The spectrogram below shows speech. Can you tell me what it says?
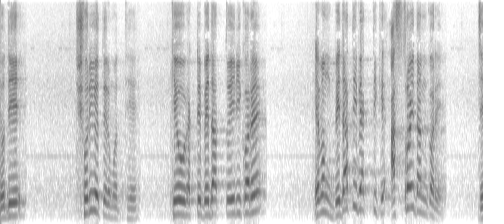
যদি শরীয়তের মধ্যে কেউ একটি বেদাত তৈরি করে এবং বেদাতি ব্যক্তিকে আশ্রয় দান করে। যে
